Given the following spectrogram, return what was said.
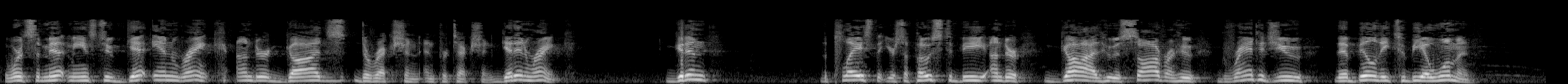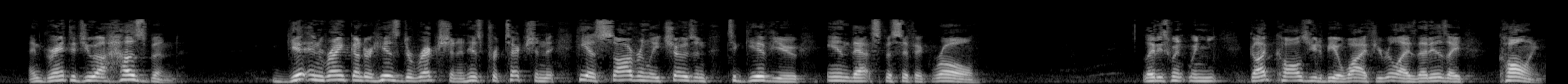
The word submit means to get in rank under God's direction and protection. Get in rank. Get in the place that you're supposed to be under God who is sovereign, who granted you the ability to be a woman and granted you a husband. Get in rank under His direction and His protection that He has sovereignly chosen to give you in that specific role. Ladies, when, when God calls you to be a wife, you realize that is a calling.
